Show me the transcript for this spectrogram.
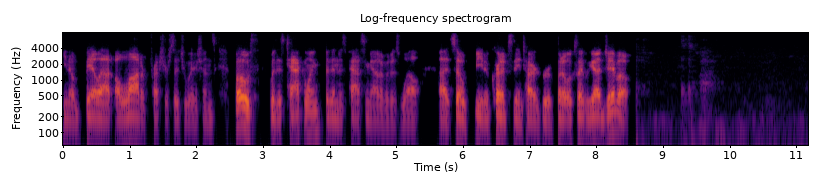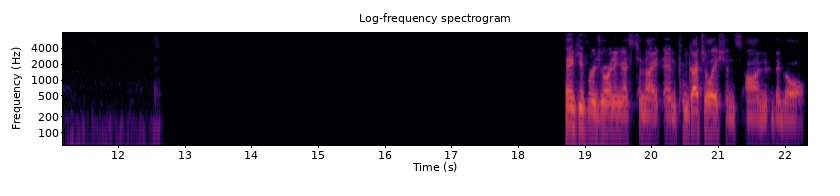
you know bail out a lot of pressure situations, both with his tackling, but then his passing out of it as well. Uh, so you know credit to the entire group. But it looks like we got Jabo. Thank you for joining us tonight, and congratulations on the goal.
